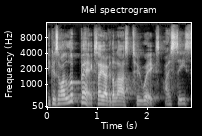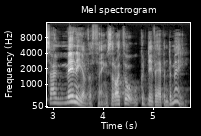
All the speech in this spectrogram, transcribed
Because I look back, say over the last two weeks, I see so many of the things that I thought could never happen to me.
